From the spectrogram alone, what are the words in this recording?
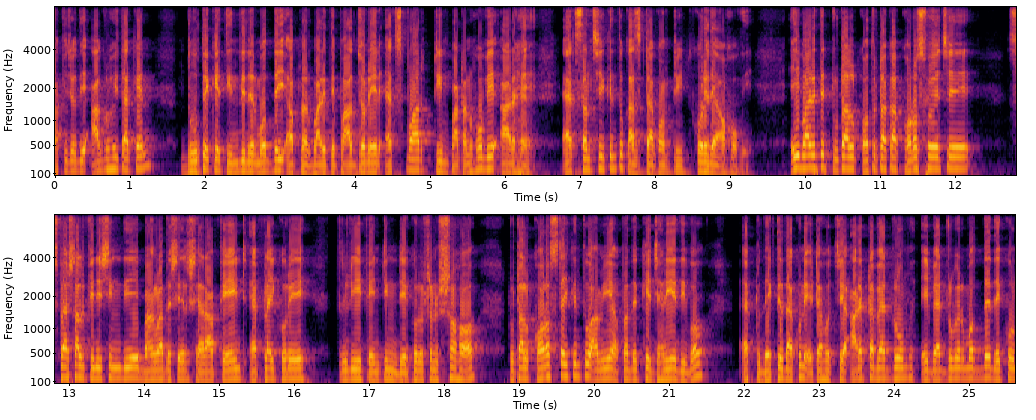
আপনি যদি আগ্রহী থাকেন দু থেকে তিন দিনের মধ্যেই আপনার বাড়িতে পাঁচজনের এক্সপার্ট টিম পাঠানো হবে আর হ্যাঁ এক চান্সে কিন্তু কাজটা কমপ্লিট করে দেওয়া হবে। এই বাড়িতে টোটাল কত টাকা খরচ হয়েছে? স্পেশাল ফিনিশিং দিয়ে বাংলাদেশের সেরা পেইন্ট অ্যাপ্লাই করে থ্রিডি পেন্টিং ডেকোরেশন সহ টোটাল খরচটাই কিন্তু আমি আপনাদেরকে জানিয়ে দিব। একটু দেখতে দেখুন এটা হচ্ছে আরেকটা বেডরুম এই বেডরুমের মধ্যে দেখুন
